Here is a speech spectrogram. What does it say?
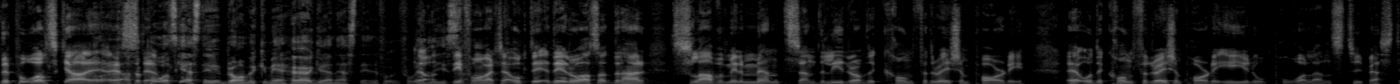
det polska SD. Alltså polska SD är bra mycket mer högre än SD, det får, får vi Ja, gissa. det får man verkligen säga. Och det, det är då alltså den här Slavomir Mentzen, the leader of the Confederation Party. Eh, och the Confederation Party är ju då Polens typ SD.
